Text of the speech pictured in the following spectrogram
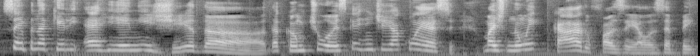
Sempre naquele RNG da, da Come to Us que a gente já conhece, mas não é caro fazer elas, é bem...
